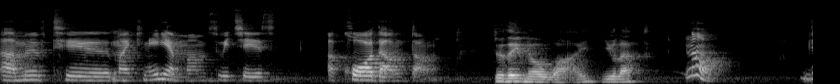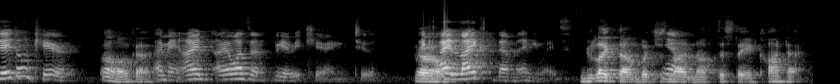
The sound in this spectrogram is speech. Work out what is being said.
uh, moved to my Canadian mom's, which is a core downtown. Do they know why you left? No, they don't care. Oh, okay. I mean, I I wasn't really caring too. Like no. I liked them anyways. you like them, but just Yeah. not enough to stay in contact.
